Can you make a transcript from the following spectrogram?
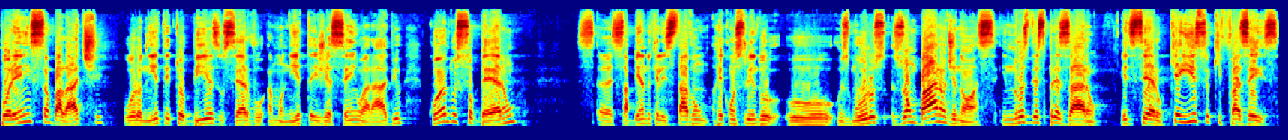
Porém, Sambalate, o Oronita e Tobias, o servo Amonita, e Gesem, o Arábio, quando souberam, eh, sabendo que eles estavam reconstruindo o, os muros, zombaram de nós e nos desprezaram e disseram: Que é isso que fazeis?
